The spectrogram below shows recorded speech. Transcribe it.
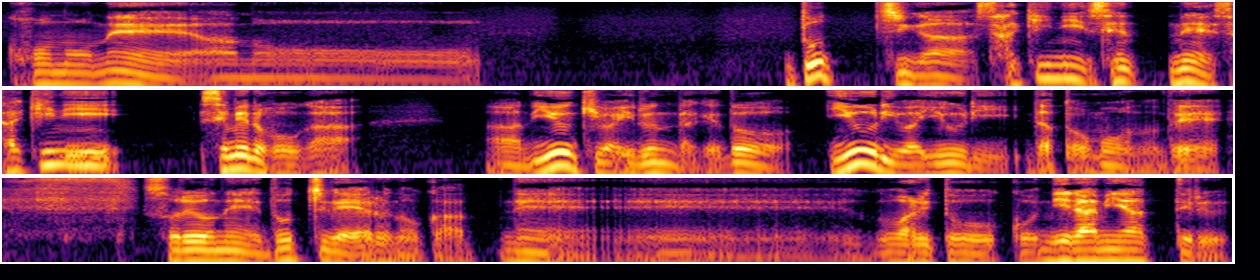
このね、あのどっちが先にせ、ね、先に攻める方が、あ勇気はいるんだけど、有利は有利だと思うので、それをね、どっちがやるのかね、えー、割とこう睨み合ってる、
